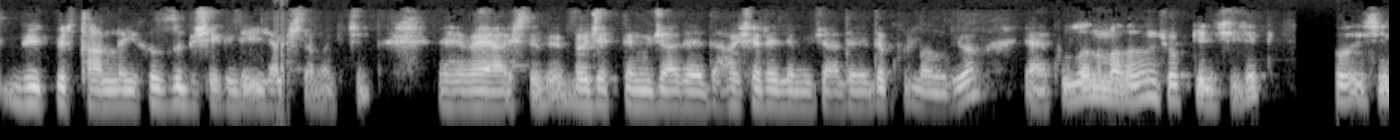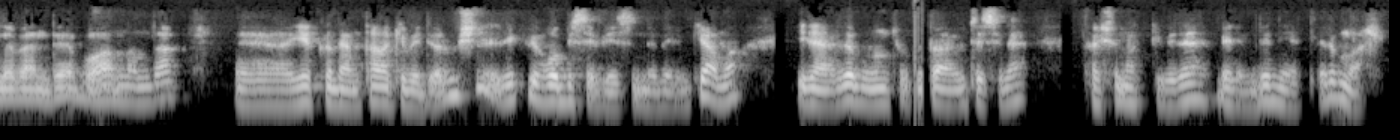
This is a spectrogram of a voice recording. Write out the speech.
Büyük bir tarlayı hızlı bir şekilde ilaçlamak için e, veya işte böcekle mücadelede, haşereyle mücadelede kullanılıyor. Yani kullanım alanı çok gelişecek. Dolayısıyla ben de bu anlamda e, yakından takip ediyorum. Şimdilik bir hobi seviyesinde benimki ama ileride bunun çok daha ötesine taşımak gibi de benim de niyetlerim var.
